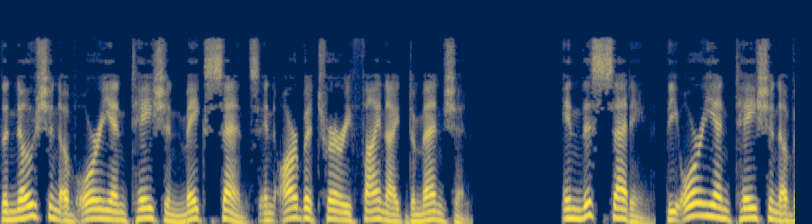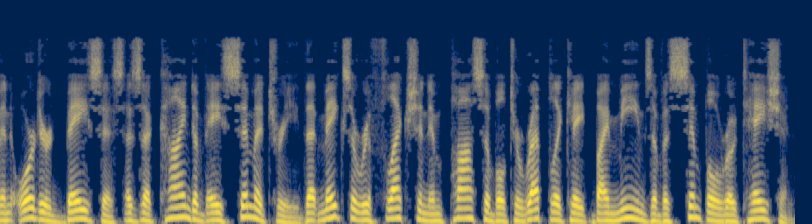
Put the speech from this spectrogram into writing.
the notion of orientation makes sense in arbitrary finite dimension. In this setting, the orientation of an ordered basis is a kind of asymmetry that makes a reflection impossible to replicate by means of a simple rotation.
